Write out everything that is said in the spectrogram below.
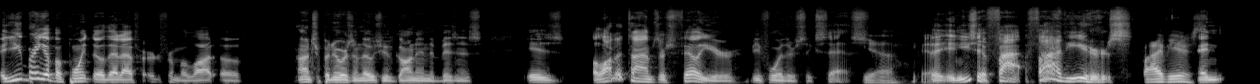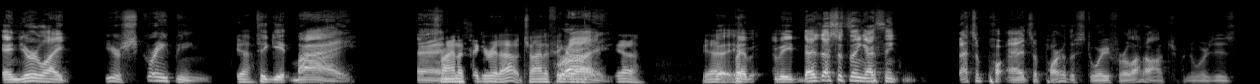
you bring up a point though that I've heard from a lot of entrepreneurs and those who've gone into business is a lot of times there's failure before there's success. Yeah, yeah. And you said five five years. Five years. And and you're like you're scraping yeah. to get by. And, trying to figure it out. Trying to figure right. out. Yeah. Yeah. But, I mean that, that's the thing I think that's a part it's a part of the story for a lot of entrepreneurs is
